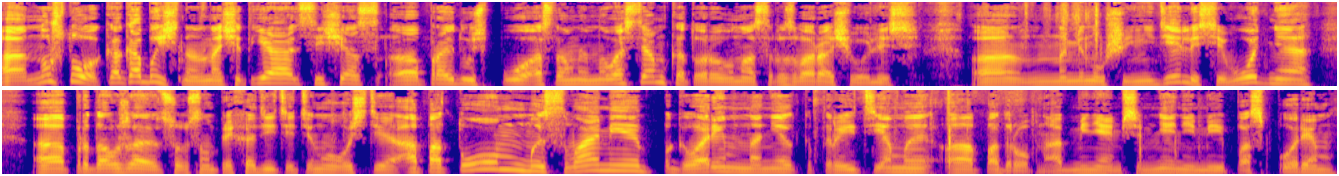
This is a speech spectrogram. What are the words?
А, ну что, как обычно, значит, я сейчас а, пройдусь по основным новостям, которые у нас разворачивались а, на минувшей неделе. Сегодня продолжают, собственно, приходить эти новости. А потом мы с вами поговорим на некоторые темы подробно, обменяемся мнениями и поспорим.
